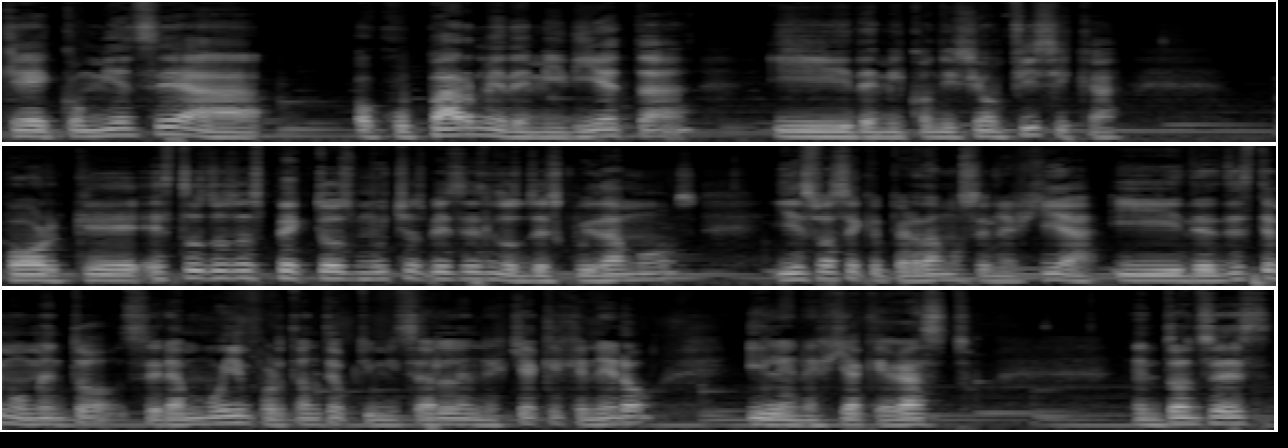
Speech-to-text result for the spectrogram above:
que comience a ocuparme de mi dieta y de mi condición física, porque estos dos aspectos muchas veces los descuidamos y eso hace que perdamos energía y desde este momento será muy importante optimizar la energía que genero y la energía que gasto. Entonces,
